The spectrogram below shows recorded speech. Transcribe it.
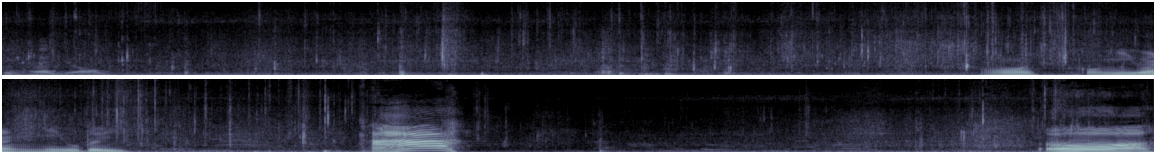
Thì hai vỗ. Rồi, có nhiều ăn nhiều đi. Hả? Ồ.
